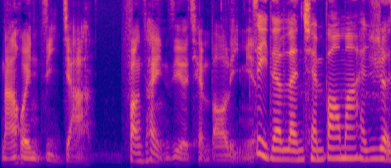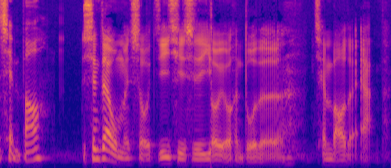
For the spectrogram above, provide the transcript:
拿回你自己家，放在你自己的钱包里面。自己的冷钱包吗？还是热钱包？现在我们手机其实都有很多的钱包的 App。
